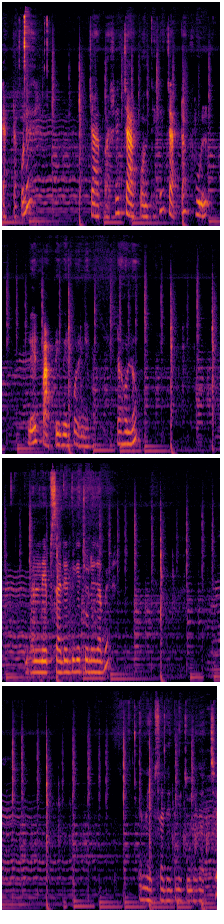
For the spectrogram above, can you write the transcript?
একটা করে চারপাশে চার কোণ থেকে চারটা ফুলের পাপড়ি বের করে নেব। এটা হলো লেফট সাইডের দিকে চলে যাবে। লেফট সাইডের দিকে চলে যাচ্ছে।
